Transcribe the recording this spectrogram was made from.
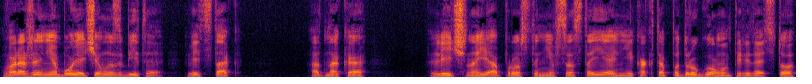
Выражение более чем избитое, ведь так. Однако лично я просто не в состоянии как-то по-другому передать то,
